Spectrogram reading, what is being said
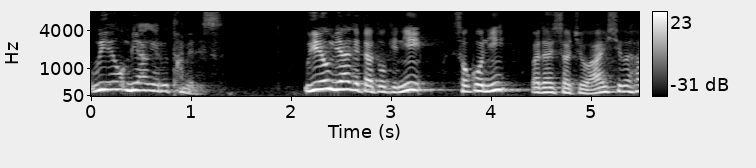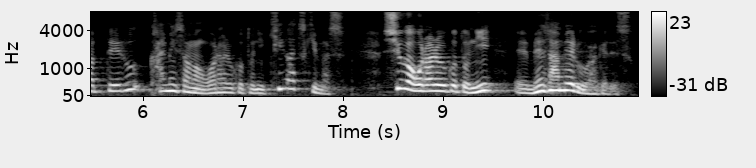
上を見上げるためです。上を見上げたときに、そこに私たちを愛しが張っている神様がおられることに気がつきます。主がおられることに目覚めるわけです。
